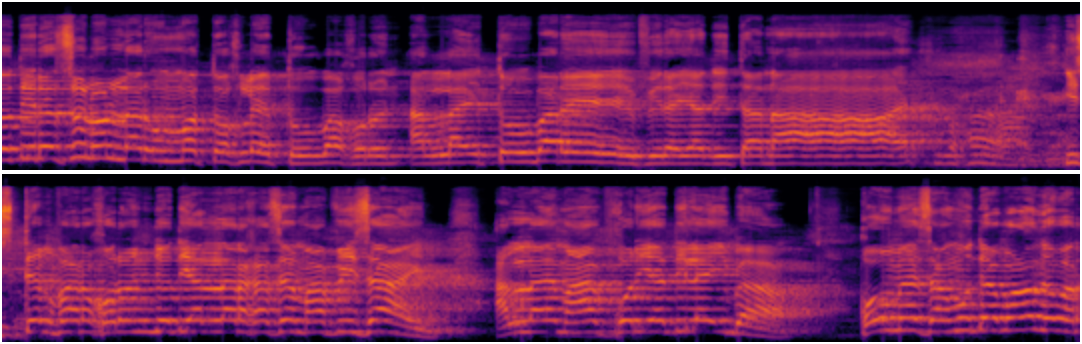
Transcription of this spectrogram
যদি রসুল্লাহর উম্মত হলে তৌবা করুন আল্লাহ তৌবারে ফিরাইয়া দিতা নাই। ইস্তেকবার করুন যদি আল্লাহর কাছে মাফি চাইন আল্লাহ মাফ করিয়া দিলাইবা। কৌমে সামুদে বড় জবর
